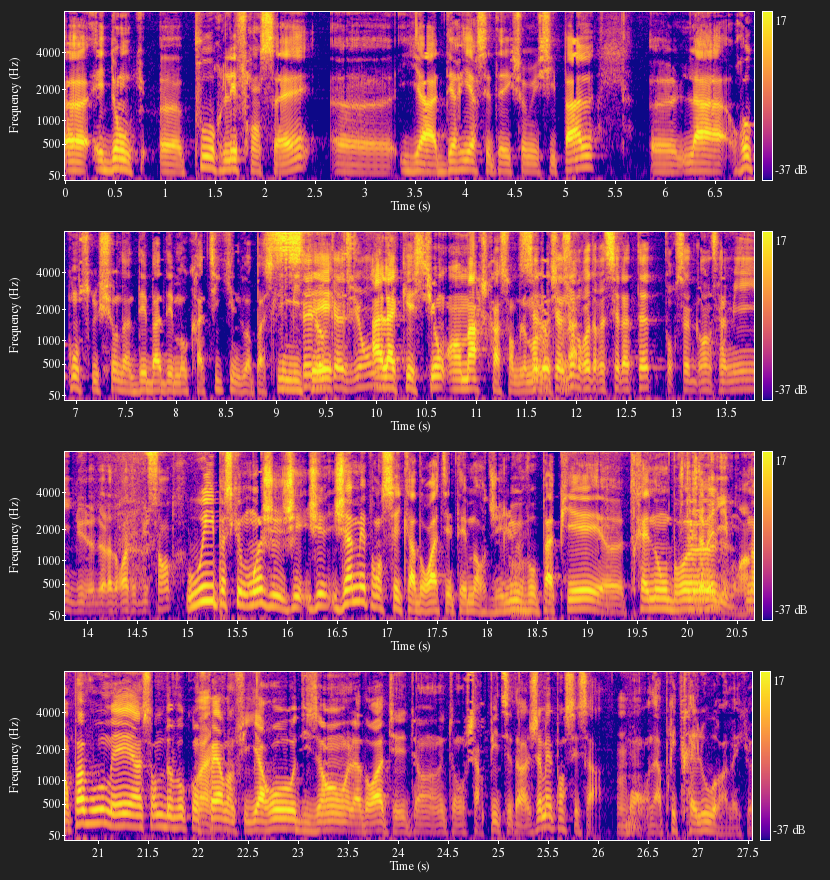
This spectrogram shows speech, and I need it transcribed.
Euh, et donc, euh, pour les Français, euh, il y a derrière cette élection municipale euh, la reconstruction d'un débat démocratique qui ne doit pas se limiter à la question En Marche Rassemblement C'est l'occasion de redresser la tête pour cette grande famille de la droite et du centre Oui, parce que moi, je n'ai jamais pensé que la droite était morte. J'ai lu mmh. vos papiers euh, très nombreux. Je dit, moi. Non, pas vous, mais un certain nombre de vos confrères dans le Figaro disant la droite est un, est charpie, etc. Jamais pensé ça. Mmh. Bon, on a pris très lourd avec euh,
